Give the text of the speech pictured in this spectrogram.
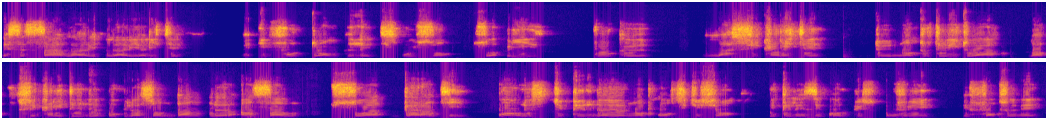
Et c'est ça la réalité. Il faut donc que les dispositions soient prises pour que la sécurité de notre territoire, la sécurité des populations dans leur ensemble soit garantie, comme le stipule d'ailleurs notre Constitution, et que les écoles puissent ouvrir et fonctionner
